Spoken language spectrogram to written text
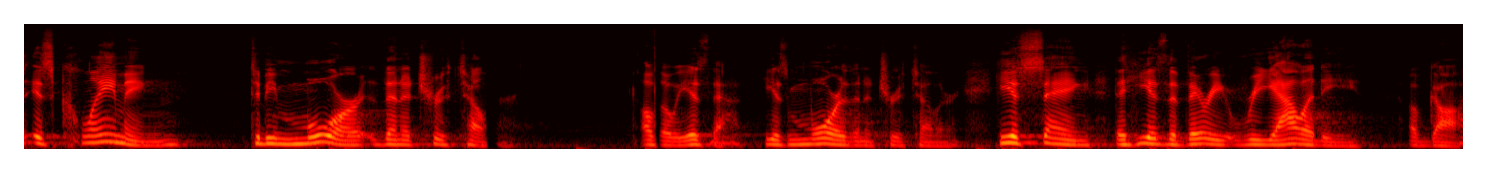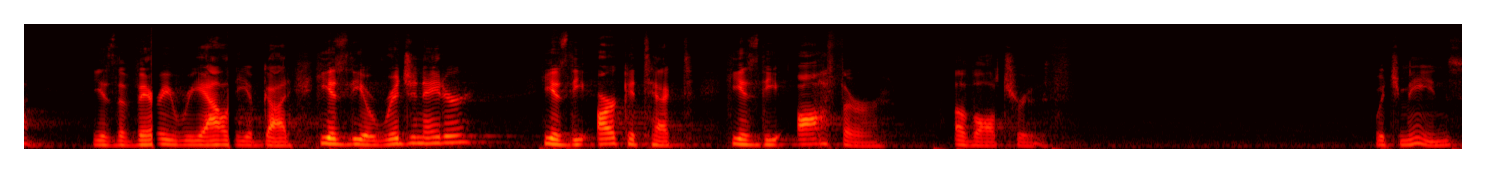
is claiming to be more than a truth teller. Although he is that, he is more than a truth teller. He is saying that he is the very reality of God. He is the very reality of God. He is the originator, he is the architect, he is the author of all truth. Which means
